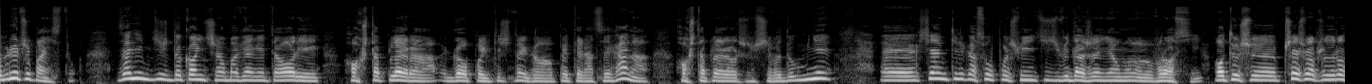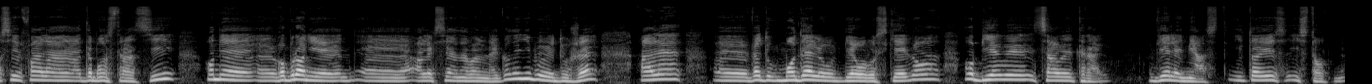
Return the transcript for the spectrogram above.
Dobry wieczór Państwu. Zanim dziś dokończę omawianie teorii Hochstaplera geopolitycznego Petera Cechana, Hochstaplera oczywiście według mnie, e, chciałem kilka słów poświęcić wydarzeniom w Rosji. Otóż e, przeszła przez Rosję fala demonstracji. One e, w obronie e, Aleksieja Nawalnego, one nie były duże, ale e, według modelu białoruskiego objęły cały kraj, wiele miast i to jest istotne.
